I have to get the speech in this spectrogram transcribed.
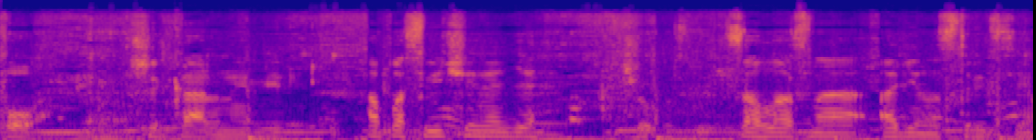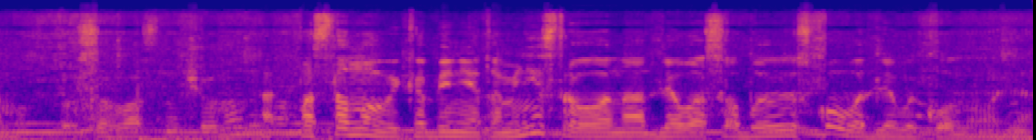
Four. шикарний вид. А посвідчення де? Що послухайте? Согласно 1137. Согласно чого? Постанови Кабінету міністрів вона для вас обов'язкова для виконування.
